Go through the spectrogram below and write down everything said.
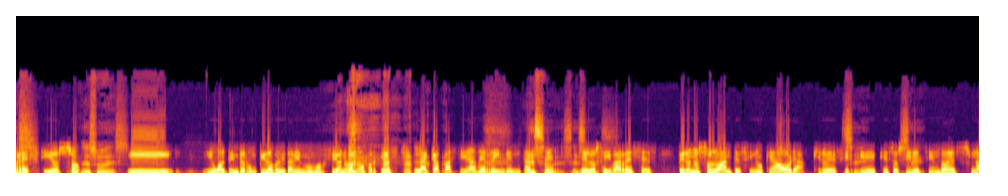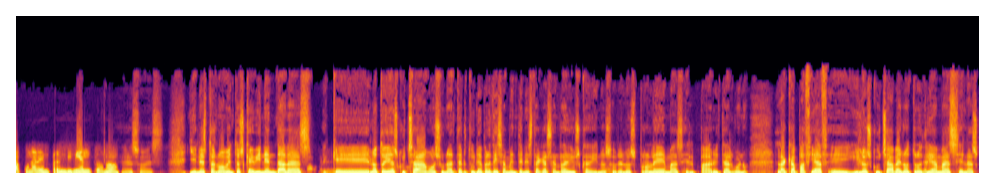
precioso. Eso es. Y igual te he interrumpido, pero yo también me emociono, ¿no? Porque es la capacidad de reinventarse de los eibarreses pero no solo antes, sino que ahora. Quiero decir que, eso sigue siendo es una cuna de emprendimiento, ¿no? Eso es. Y en estos momentos que vienen dadas, que el otro día escuchábamos una tertulia precisamente en esta casa en Radio Euskadi, ¿no? Sobre los problemas, el paro y tal. Bueno, la capacidad, eh, y lo escuchaba el otro día más en, las,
